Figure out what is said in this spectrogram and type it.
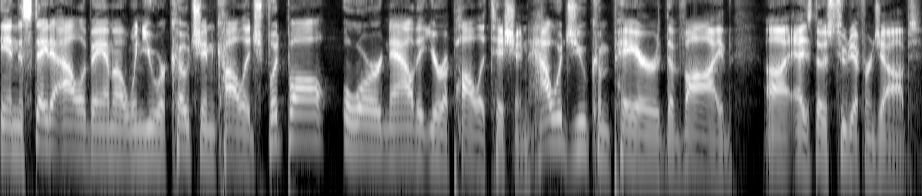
in the state of Alabama when you were coaching college football or now that you're a politician? How would you compare the vibe uh, as those two different jobs?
